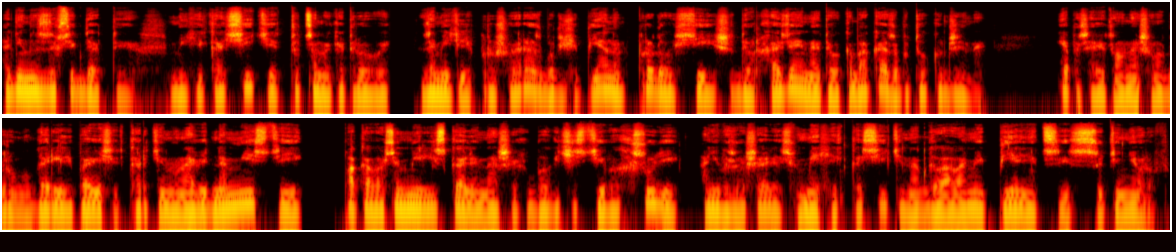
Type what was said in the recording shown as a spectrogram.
Один из завсегдатаев Мехико-Сити, тот самый, которого вы заметили в прошлый раз, будучи пьяным, продал сей шедевр хозяина этого кабака за бутылку джина. Я посоветовал нашему другу Горилле повесить картину на видном месте, и пока во всем мире искали наших благочестивых судей, они возвышались в Мехико-Сити над головами пьяниц и сутенеров.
